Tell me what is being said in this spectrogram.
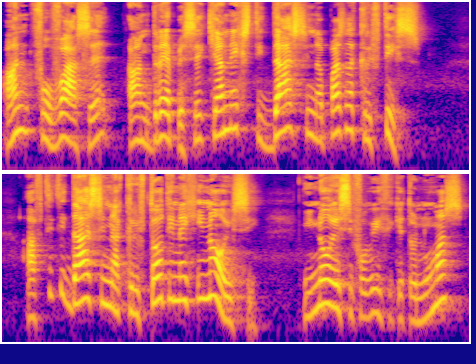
αν φοβάσαι, αν ντρέπεσαι και αν έχεις την τάση να πας να κρυφτείς. Αυτή την τάση να κρυφτώ την έχει η νόηση. Η νόηση φοβήθηκε το νου μας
